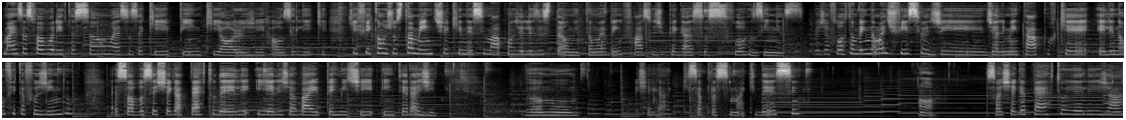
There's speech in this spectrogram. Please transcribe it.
mas as favoritas são essas aqui, Pink, Orange, House Leak, que ficam justamente aqui nesse mapa onde eles estão, então é bem fácil de pegar essas florzinhas. Beija-flor também não é difícil de, de alimentar porque ele não fica fugindo, é só você chegar perto dele e ele já vai permitir interagir. Vamos chegar aqui, se aproximar aqui desse. Ó, só chega perto e ele já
